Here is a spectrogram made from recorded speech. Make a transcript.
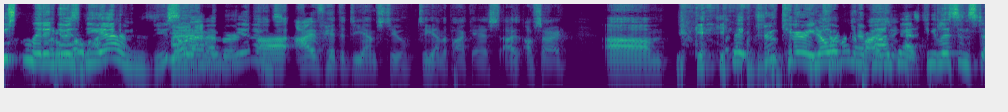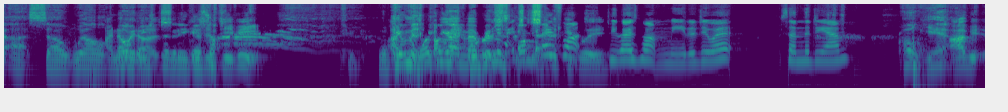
you slid into his DMs. You, you know what I remember? Uh, I've hit the DMs too to get on the podcast. I, am sorry. Um, okay, Drew Carey, you know come on our podcast. He listens to us, so we'll. I know we'll he does. Sure he He's in TV. we'll give him his comeback. I remember we'll his comeback. Want, do you guys want me to do it? Send the DM. Oh yeah. I mean,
